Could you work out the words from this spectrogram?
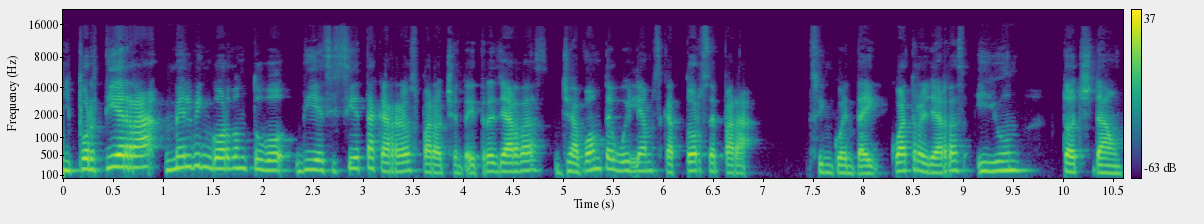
Y por tierra, Melvin Gordon tuvo 17 acarreos para 83 yardas, Javonte Williams 14 para 54 yardas y un touchdown.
